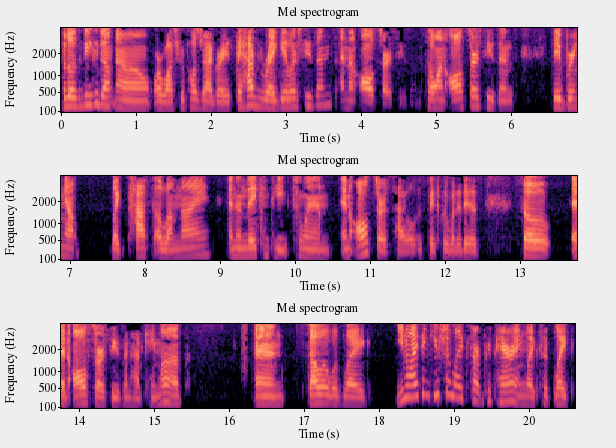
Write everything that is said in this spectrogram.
for those of you who don't know or watch RuPaul's Drag Race, they have regular seasons and then All Star seasons. So on All Star seasons, they bring out like past alumni and then they compete to win an All Stars title is basically what it is. So an All Star season had came up and Stella was like, you know, I think you should like start preparing like to like,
